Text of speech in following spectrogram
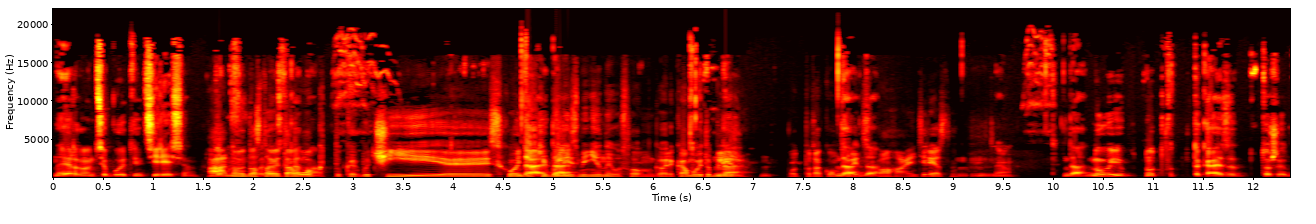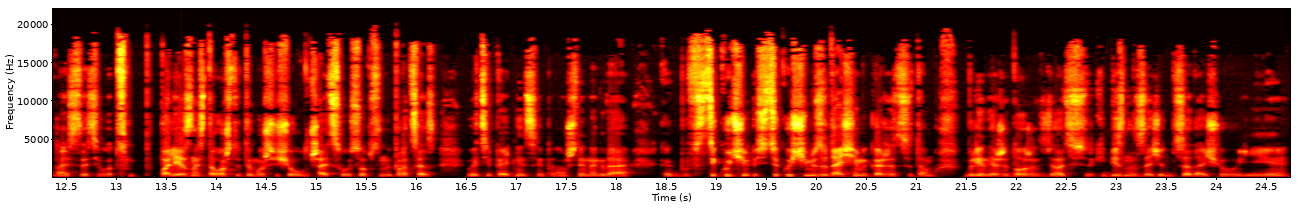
наверное, он тебе будет интересен. А, ну на основе того, кто, как бы чьи э, исходники да, были да. изменены, условно говоря, кому это ближе. Да. Вот по такому да, принципу. Да. Ага, интересно. Да. Да, ну и ну, вот такая тоже одна из кстати, вот полезность того, что ты можешь еще улучшать свой собственный процесс в эти пятницы, потому что иногда как бы с, текучи, с текущими задачами кажется там, блин, я же должен сделать все-таки бизнес-задачу, и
